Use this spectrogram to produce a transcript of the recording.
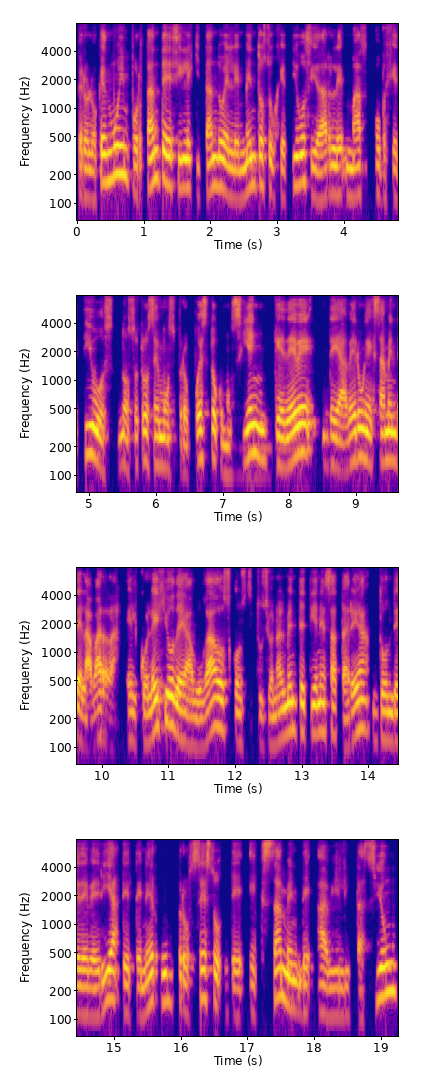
Pero lo que es muy importante es irle quitando elementos subjetivos y darle más objetivos. Nosotros hemos propuesto como 100 que debe de haber un examen de la barra. El Colegio de Abogados constitucionalmente tiene esa tarea donde debería de tener un proceso de examen de habilitación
